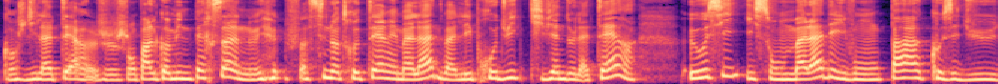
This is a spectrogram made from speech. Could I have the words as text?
quand je dis la Terre, j'en parle comme une personne, mais enfin, si notre Terre est malade, bah, les produits qui viennent de la Terre, eux aussi, ils sont malades et ils vont pas causer du,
